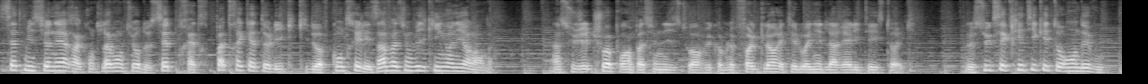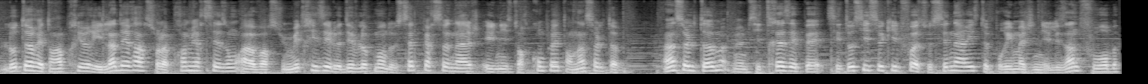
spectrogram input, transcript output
7 missionnaires racontent l'aventure de 7 prêtres pas très catholiques qui doivent contrer les invasions vikings en Irlande. Un sujet de choix pour un passionné d'histoire vu comme le folklore est éloigné de la réalité historique. Le succès critique est au rendez-vous, l'auteur étant a priori l'un des rares sur la première saison à avoir su maîtriser le développement de 7 personnages et une histoire complète en un seul tome. Un seul tome, même si très épais, c'est aussi ce qu'il faut à ce scénariste pour imaginer Les Indes fourbes,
